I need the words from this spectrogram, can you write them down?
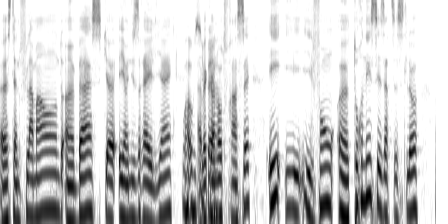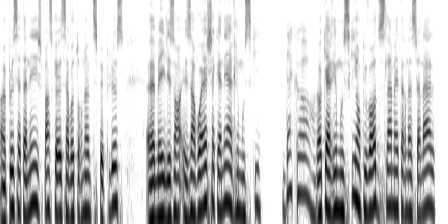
euh, c'était une Flamande, un Basque et un Israélien avec un autre Français. Et ils font tourner ces artistes-là un peu cette année. Je pense que ça va tourner un petit peu plus. Mais ils les, ont, ils les envoyaient chaque année à Rimouski. D'accord. Donc à Rimouski, on peut voir du slam international.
